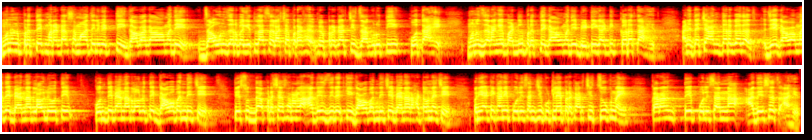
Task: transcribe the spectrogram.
म्हणून प्रत्येक मराठा समाजातील व्यक्ती गावागावामध्ये जाऊन जर बघितलं असेल अशा प्रका- प्रकारची जागृती होत आहे. म्हणून जरांगे पाटील प्रत्येक गावामध्ये भेटीगाठी करत आहेत. आणि त्याच्या अंतर्गतच जे गावामध्ये बॅनर लावले होते कोणते बॅनर लावले होते? गावबंदीचे. ते सुद्धा प्रशासनाला आदेश दिलेत की गावबंदीचे बॅनर हटवण्याचे. पण या ठिकाणी पोलिसांची कुठल्याही प्रकारची चूक नाही. कारण ते पोलिसांना आदेशच आहेत.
